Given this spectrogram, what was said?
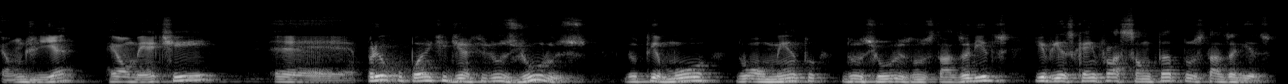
é um dia realmente é, preocupante diante dos juros, do temor do aumento dos juros nos Estados Unidos, de vez que a inflação, tanto nos Estados Unidos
